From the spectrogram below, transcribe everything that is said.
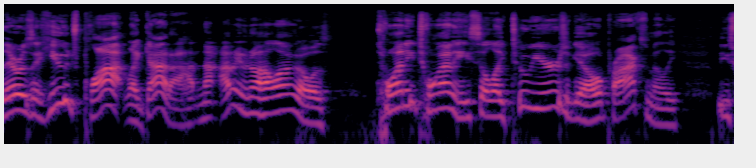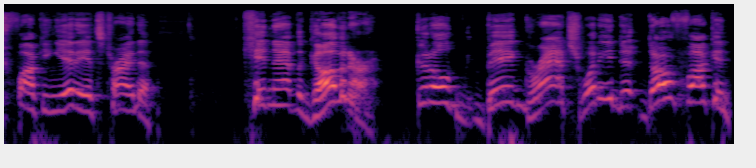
There was a huge plot. Like, God, I, I don't even know how long ago it was. 2020, so like two years ago, approximately. These fucking idiots tried to kidnap the governor. Good old Big Gretch. What do you do? Don't fucking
